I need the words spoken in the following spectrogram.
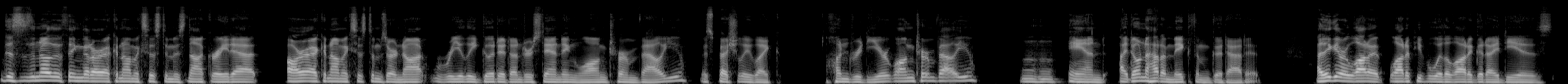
This is another thing that our economic system is not great at. Our economic systems are not really good at understanding long term value, especially like 100 year long term value. Mm-hmm. And I don't know how to make them good at it. I think there are a lot of a lot of people with a lot of good ideas,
